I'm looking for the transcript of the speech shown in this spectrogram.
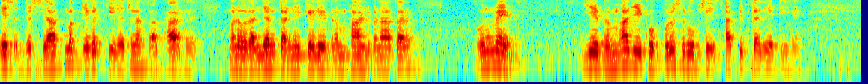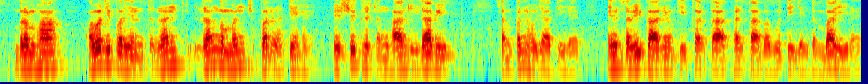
इस दृश्यात्मक जगत की रचना का भार है। मनोरंजन करने के लिए ब्रह्मांड बनाकर उनमें ये ब्रह्मा जी को पुरुष रूप से स्थापित कर देती हैं। ब्रह्मा अवधि पर्यंत रंग मंच पर रहते हैं, फिर शीघ्र संहार लीला भी संपन्न हो जाती है। इन सभी कार्यों की कर्ता, धरता, भगवती जगदम्बा ही है।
